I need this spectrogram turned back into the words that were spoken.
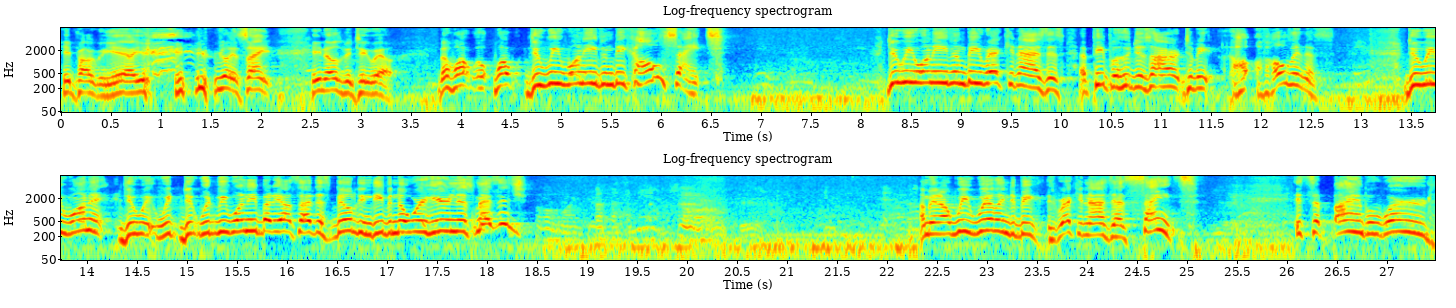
He'd probably go, Yeah, you're, you're really a saint. He knows me too well. But what, what do we want to even be called saints? Do we want to even be recognized as a people who desire to be ho- holiness? Do we want to? Do we? we do, would we want anybody outside this building to even know we're hearing this message? I mean, are we willing to be recognized as saints? It's a Bible word.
